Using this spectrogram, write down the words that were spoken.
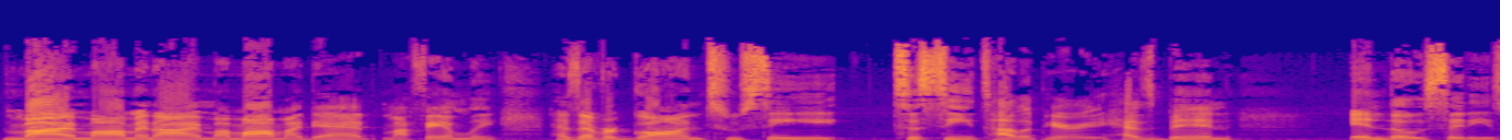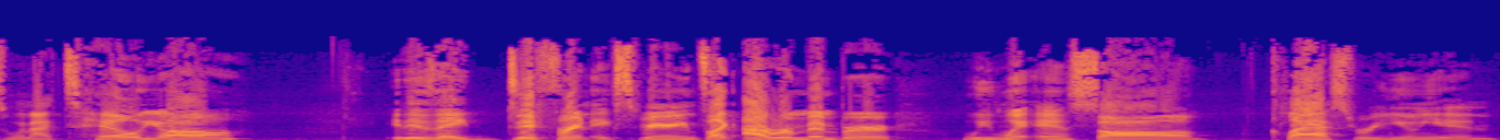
my mom and I, my mom, my dad, my family has ever gone to see to see Tyler Perry. Has been in those cities. When I tell y'all, it is a different experience. Like I remember we went and saw Class Reunion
